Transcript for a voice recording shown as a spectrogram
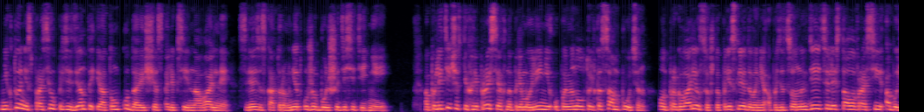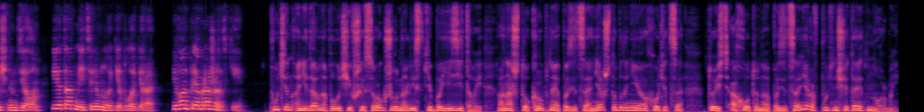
Никто не спросил президента и о том, куда исчез Алексей Навальный, связи с которым нет уже больше десяти дней. О политических репрессиях на прямой линии упомянул только сам Путин. Он проговорился, что преследование оппозиционных деятелей стало в России обычным делом, и это отметили многие блогеры. Иван Преображенский. Путин, а недавно получивший срок журналистке Боязитовой. Она что, крупный оппозиционер, чтобы на нее охотиться? То есть охоту на оппозиционеров Путин считает нормой.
